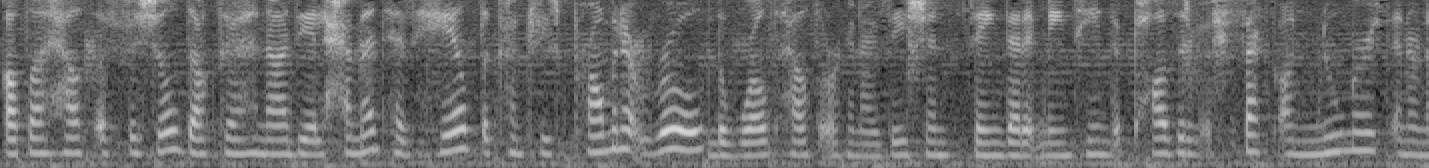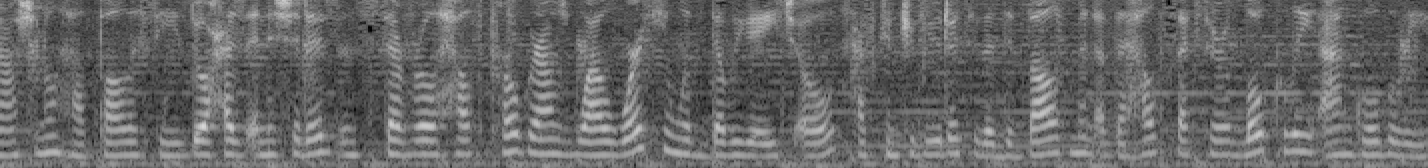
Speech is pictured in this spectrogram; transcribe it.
Qatar health official Dr. Hanadi Al Hamed has hailed the country's prominent role in the World Health Organization, saying that it maintained a positive effect on numerous international health policies. Doha's initiatives in several health programs while working with WHO has contributed to the development of the health sector locally and globally.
